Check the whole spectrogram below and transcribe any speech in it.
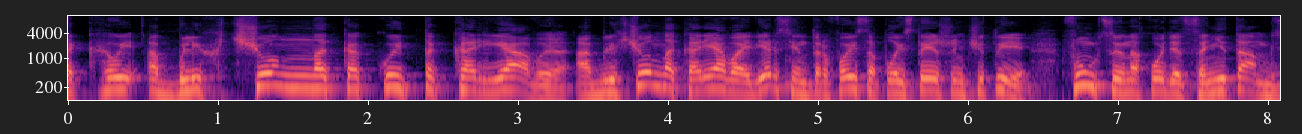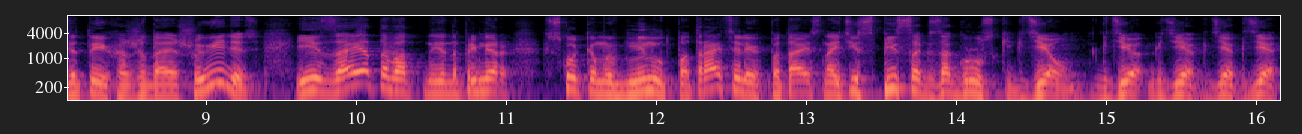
такой облегченно какой-то корявый, облегченно корявая версия интерфейса PlayStation 4. Функции находятся не там, где ты их ожидаешь увидеть. И из-за этого, например, сколько мы минут потратили, пытаясь найти список загрузки. Где он? Где, где, где, где?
